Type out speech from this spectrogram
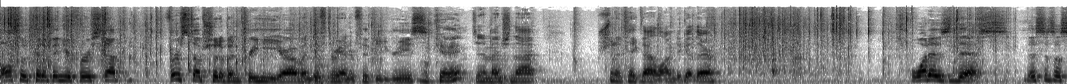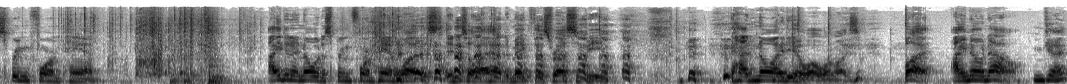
also could have been your first step. First step should have been preheat your oven to 350 degrees. Okay. Didn't mention that. Shouldn't take that long to get there. What is this? This is a springform pan. I didn't know what a springform pan was until I had to make this recipe. Had no idea what one was. But I know now. Okay.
